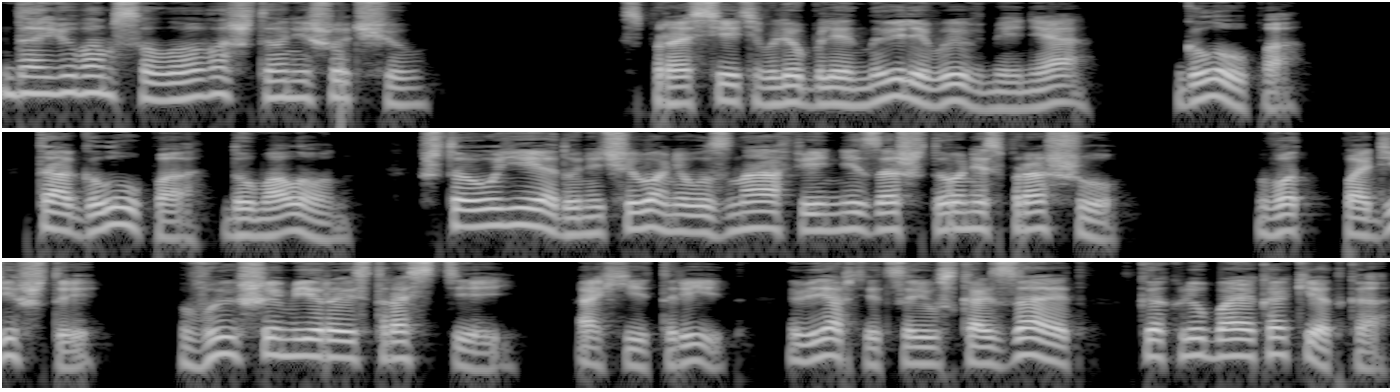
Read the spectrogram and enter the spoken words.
«Даю вам слово, что не шучу», Спросить, влюблены ли вы в меня? Глупо. Так глупо, думал он, что уеду, ничего не узнав и ни за что не спрошу. Вот поди ж ты, выше мира и страстей, а хитрит, вертится и ускользает, как любая кокетка.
